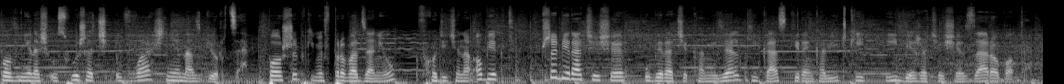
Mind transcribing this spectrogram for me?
powinieneś usłyszeć właśnie na zbiórce. Po szybkim wprowadzeniu wchodzicie na obiekt, przebieracie się, ubieracie kamizelki, kaski, rękawiczki i bierzecie się za robotę.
